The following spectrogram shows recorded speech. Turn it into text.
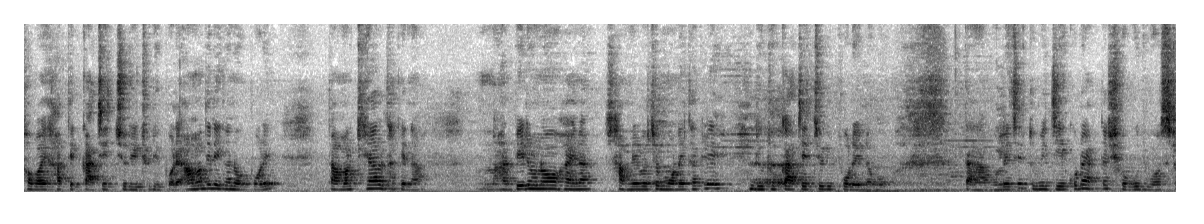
সবাই হাতে কাচের চুড়ি টুড়ি পরে। আমাদের এখানেও পরে। তা আমার খেয়াল থাকে না। আর বেরোনোও হয় না। সামনের বছর মনে থাকলে দুটো কাচের চুড়ি পরে নেব। তা বলেছে, তুমি যে কোনো একটা সবুজ বস্ত্র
